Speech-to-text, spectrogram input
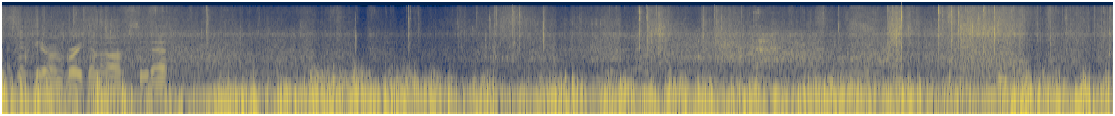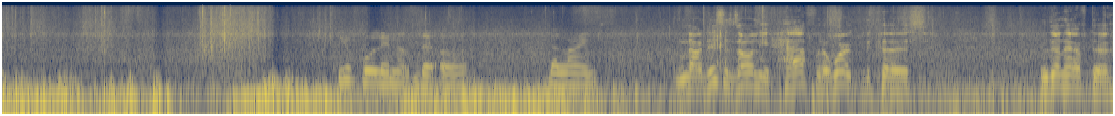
I can hear them breaking off. See that? You're pulling up the uh, the limes. Now this is only half of the work because we're gonna have to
